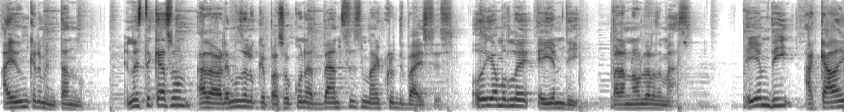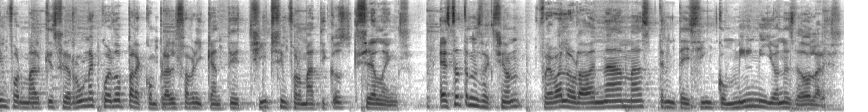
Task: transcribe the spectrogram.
ha ido incrementando. En este caso, hablaremos de lo que pasó con Advanced Micro Devices, o digámosle AMD, para no hablar de más. AMD acaba de informar que cerró un acuerdo para comprar el fabricante de chips informáticos Xilinx. Esta transacción fue valorada en nada más 35 mil millones de dólares.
